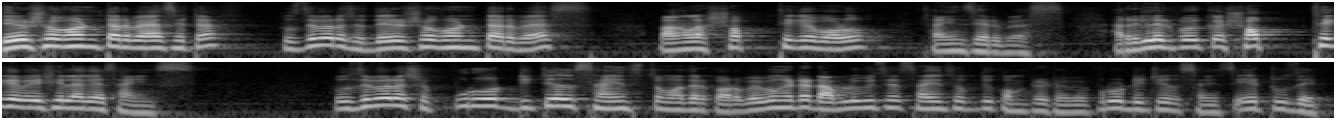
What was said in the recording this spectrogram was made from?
দেড়শো ঘণ্টার ব্যাস এটা, বুঝতে পেরেছ? দেড়শো ঘণ্টার ব্যাস, বাংলার সব থেকে বড় সায়েন্সের ব্যাস। আর রেলের পরীক্ষায় সব থেকে বেশি লাগে সায়েন্স। বুঝতে পেরেছ? পুরো ডিটেল সায়েন্স তোমাদের করবে, এবং এটা ডাব্লিউবিসিএস সায়েন্স অবধি কমপ্লিট হবে, পুরো detail science A to Z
